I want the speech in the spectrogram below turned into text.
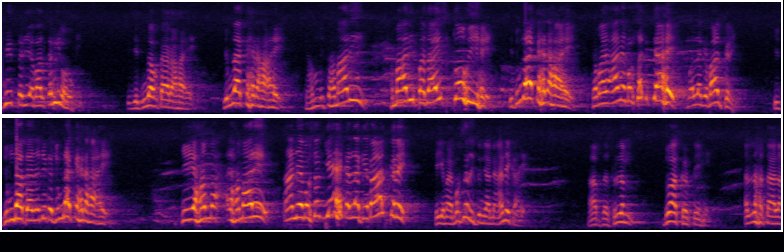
پھر تیری آواز کبھی نہ ہوگی۔ یہ جملہ بتا رہا ہے۔ جملہ کہہ رہا ہے کہ ہم ہماری ہماری پیدائش کیوں ہوئی ہے۔ یہ جملہ کہہ رہا ہے کہ ہمارے آنے مقصد کیا ہے؟ اللہ کے بات کریں۔ یہ جملہ کا نبی کا جملہ کہہ رہا ہے۔ کہ ہم ہمارے آنے مقصد یہ ہے کہ اللہ کی بات کریں، یہ ہمارا مقصد اس دنیا میں آنے کا ہے۔ آپ صلی اللہ علیہ وسلم دعا کرتے ہیں۔ اللہ تعالیٰ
